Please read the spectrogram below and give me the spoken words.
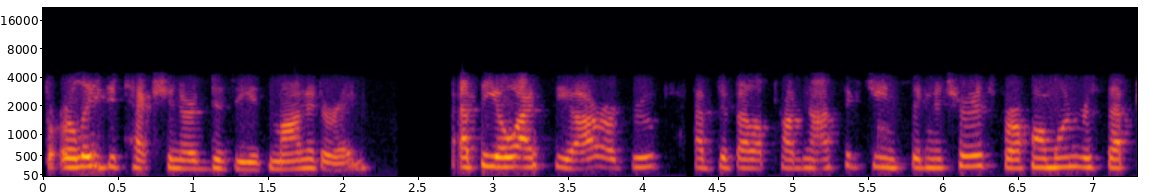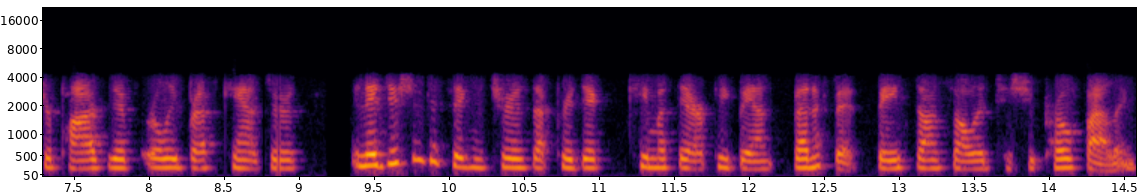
for early detection or disease monitoring. At the OICR, our group have developed prognostic gene signatures for hormone receptor positive early breast cancers, in addition to signatures that predict chemotherapy benefit based on solid tissue profiling.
